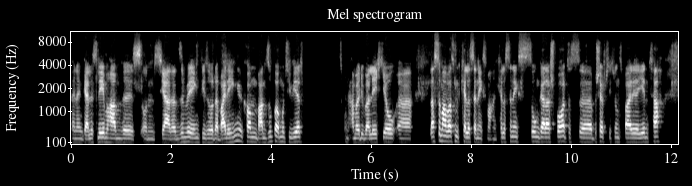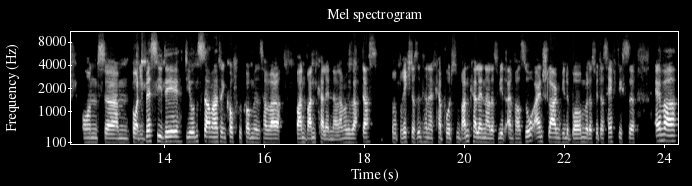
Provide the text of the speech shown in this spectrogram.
wenn du ein geiles Leben haben willst. Und ja, dann sind wir irgendwie so da beide hingekommen, waren super motiviert und haben halt überlegt, yo, äh, lass doch mal was mit Calisthenics machen. Calisthenics ist so ein geiler Sport, das äh, beschäftigt uns beide jeden Tag. Und ähm, boah, die beste Idee, die uns damals in den Kopf gekommen ist, war, war ein Wandkalender. Da haben wir gesagt, das bricht das Internet kaputt. Ein Wandkalender, das wird einfach so einschlagen wie eine Bombe, das wird das heftigste ever.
